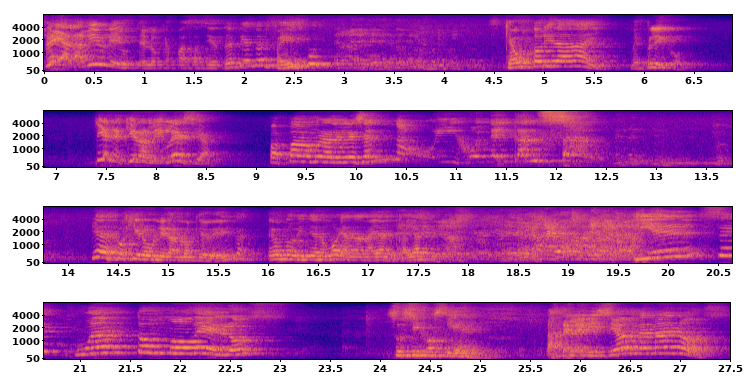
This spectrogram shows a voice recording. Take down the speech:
Lea la Biblia y usted lo que pasa haciendo es viendo el Facebook. ¿Qué autoridad hay? Me explico. Tiene que ir a la iglesia. Papá, vamos a la iglesia. No, hijo, estoy cansado. Ya después quiero obligarlo a que venga. Ellos no vinieron hoy, andan allá en Cayate. Piense cuántos modelos sus hijos tienen. La televisión, hermanos.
